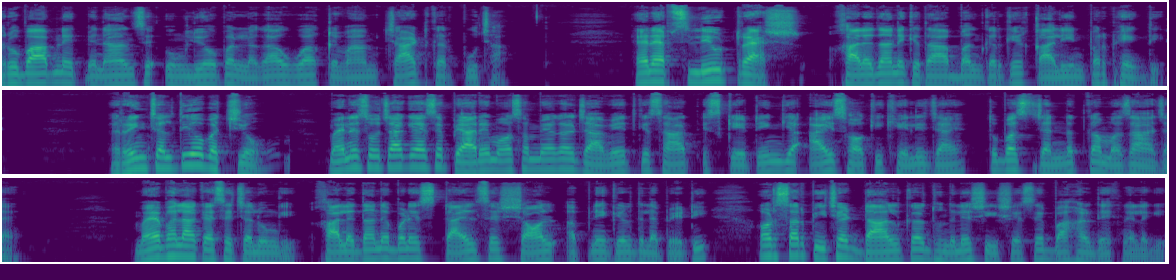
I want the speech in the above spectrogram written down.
رباب نے اطمینان سے انگلیوں پر لگا ہوا قوام چاٹ کر پوچھا این ایپسلیوٹ ٹریش خالدہ نے کتاب بند کر کے قالین پر پھینک دی۔ رنگ چلتی ہو بچیوں۔ میں نے سوچا کہ ایسے پیارے موسم میں اگر جاوید کے ساتھ اسکیٹنگ یا آئس ہاکی کھیلی جائے تو بس جنت کا مزہ آ جائے۔ میں بھلا کیسے چلوں گی؟ خالدہ نے بڑے سٹائل سے شال اپنے گرد لپیٹی اور سر پیچھے ڈال کر دھندلے شیشے سے باہر دیکھنے لگی۔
